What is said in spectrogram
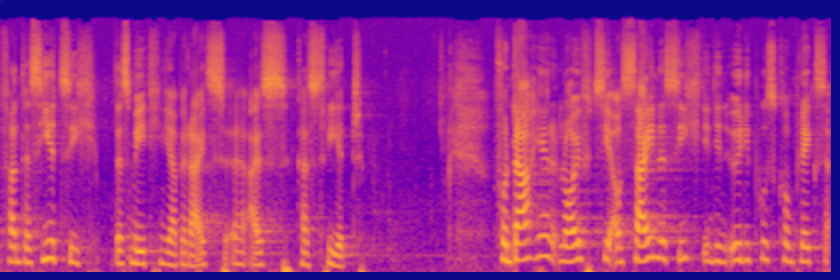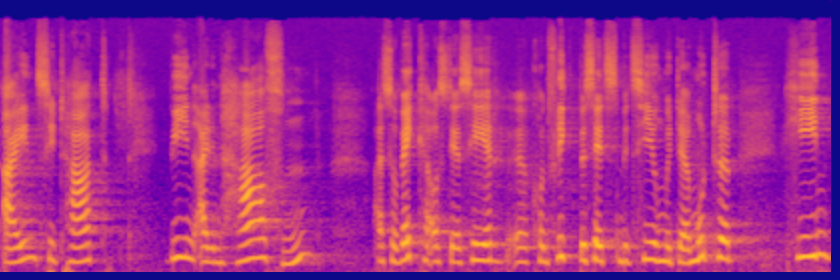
fantasiert sich das Mädchen ja bereits äh, als kastriert. Von daher läuft sie aus seiner Sicht in den Oedipus-Komplex ein, Zitat, wie in einen Hafen, also weg aus der sehr äh, konfliktbesetzten Beziehung mit der Mutter, hin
